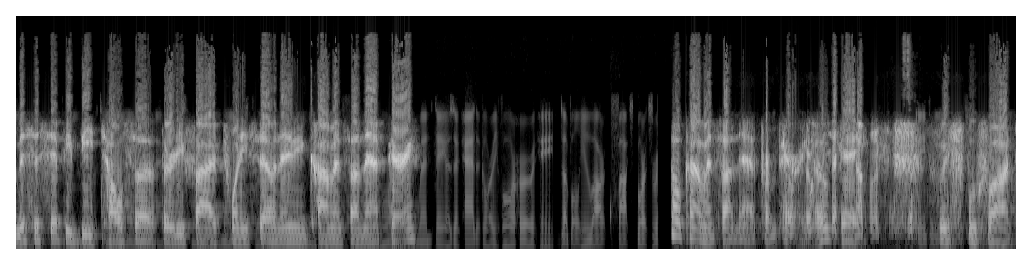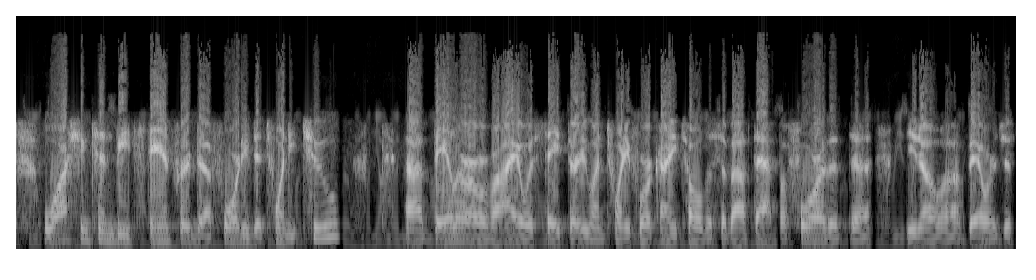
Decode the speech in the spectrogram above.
Mississippi beat Tulsa 35-27. Any comments on that, Perry? No comments on that from Perry. Okay, let's move on. Washington beat Stanford uh, 40 to 22. Uh, Baylor over Iowa State 31-24. Connie told us about that before. That uh, you know uh, Baylor just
